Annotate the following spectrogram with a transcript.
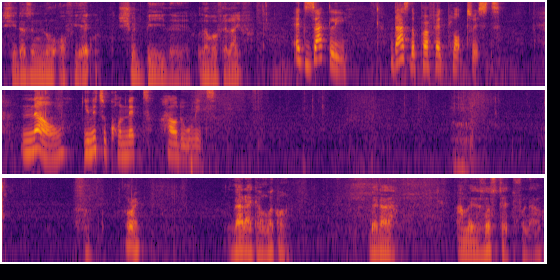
she doesn't know of yet should be the love of her life. Exactly. That's the perfect plot twist. Now, you need to connect how they will meet. All right. That I can work on. But uh, I'm exhausted for now.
